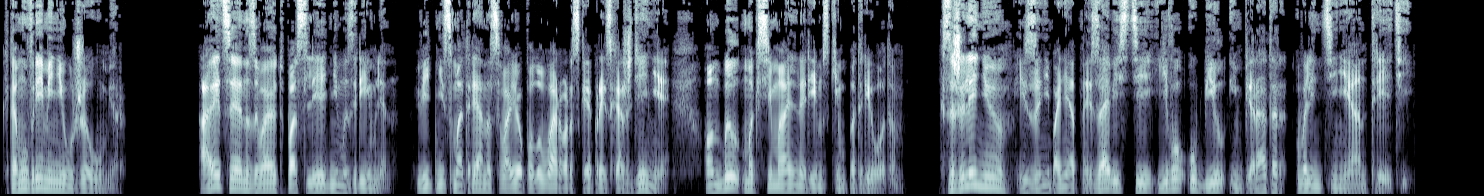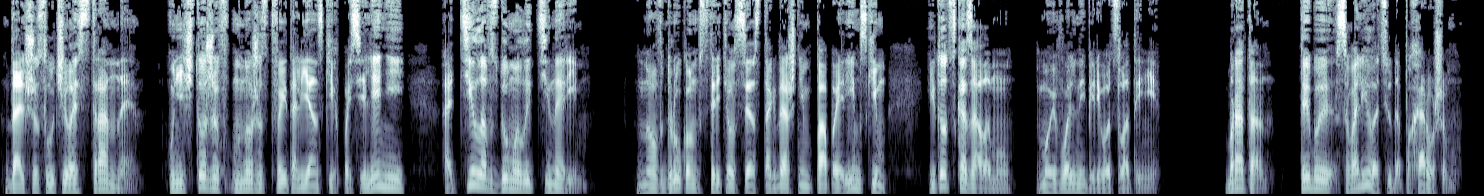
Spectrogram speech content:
к тому времени уже умер. Аэция называют последним из римлян, ведь, несмотря на свое полуварварское происхождение, он был максимально римским патриотом. К сожалению, из-за непонятной зависти его убил император Валентиниан III. Дальше случилось странное. Уничтожив множество итальянских поселений, Аттила вздумал идти на Рим. Но вдруг он встретился с тогдашним папой римским, и тот сказал ему, мой вольный перевод с латыни, «Братан, ты бы свалил отсюда по-хорошему».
